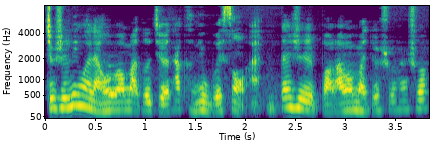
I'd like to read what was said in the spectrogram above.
就是另外两位妈妈都觉得他肯定不会送来，但是宝拉妈妈就说，她说，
